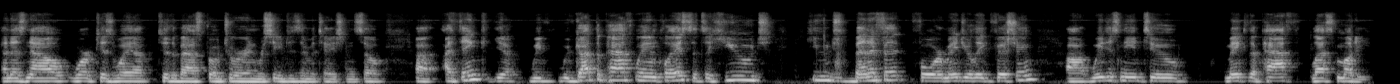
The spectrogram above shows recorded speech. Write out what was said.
and has now worked his way up to the Bass Pro Tour and received his invitation. So uh, I think yeah, we've we've got the pathway in place. It's a huge huge benefit for Major League Fishing. Uh, we just need to make the path less muddy,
